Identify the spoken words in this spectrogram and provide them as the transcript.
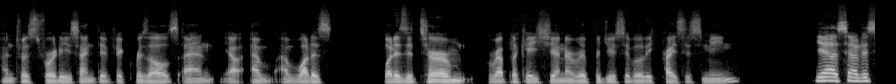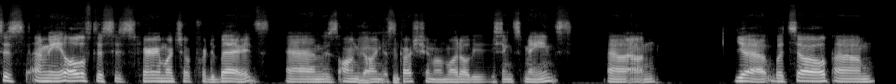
untrustworthy scientific results, and you know, and, and what is what does the term replication or reproducibility crisis mean? Yeah, so this is, I mean, all of this is very much up for debate, and there's ongoing discussion on what all these things means. Um, yeah, but so um,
